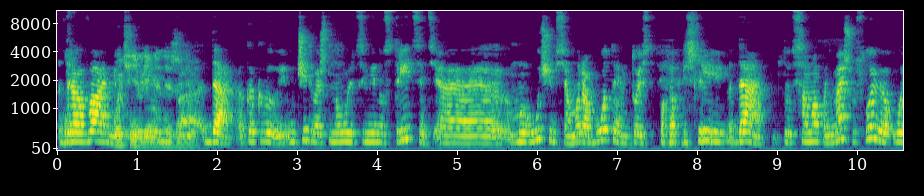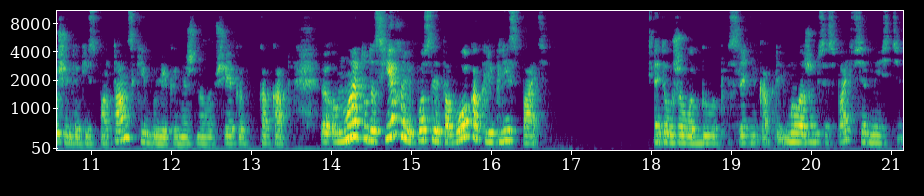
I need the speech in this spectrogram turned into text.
дровами. Очень временное жилье. А, Да, как учитывая, что на улице минус 30, э, мы учимся, мы работаем, то есть Пока пришли. да, тут сама понимаешь, условия очень такие спартанские были, конечно, вообще как, как ад. Э, Мы оттуда съехали после того, как легли спать. Это уже вот было последней каплей. Мы ложимся спать все вместе.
